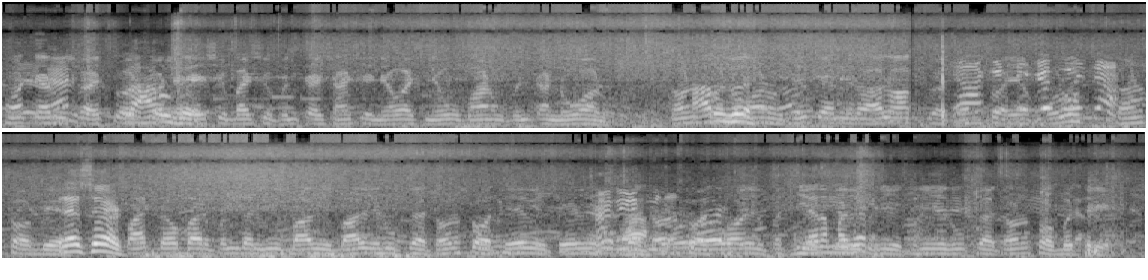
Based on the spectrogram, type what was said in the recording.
છોતેર રૂપિયા એસી બાસી પંચાસી સાસી નેવાસી નેવું બાણું પંચાવન નવ્વાણું. ત્રણસો નવ્વાણું સિત્તેર હાલો આપજો. ત્રણસો એક ત્રણસો બે. ત્રેસઠ. પાંચ દસ બાર પંદર વીસ બાવીસ બાવીસ રૂપિયા ત્રણસો ત્રેવીસ ત્રેવીસ ત્રણસો ચોવીસ પચીસ ત્રીસ રૂપિયા ત્રણસો બત્રીસ.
